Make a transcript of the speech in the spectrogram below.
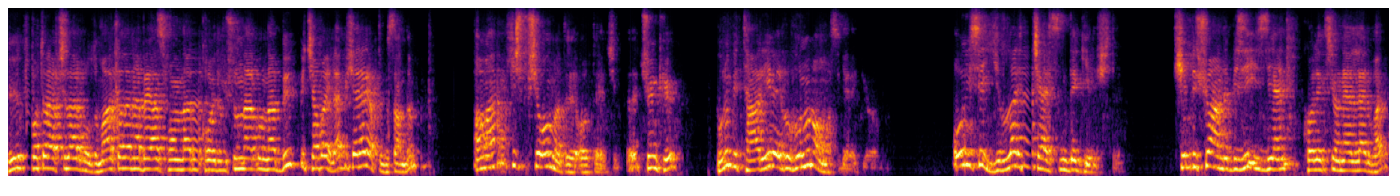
Büyük fotoğrafçılar buldum. Arkalarına beyaz fonlar koydum. Şunlar bunlar. Büyük bir çabayla bir şeyler yaptım sandım. Ama hiçbir şey olmadığı ortaya çıktı. Çünkü bunun bir tarihi ve ruhunun olması gerekiyor. O ise yıllar içerisinde gelişti. Şimdi şu anda bizi izleyen koleksiyonerler var.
